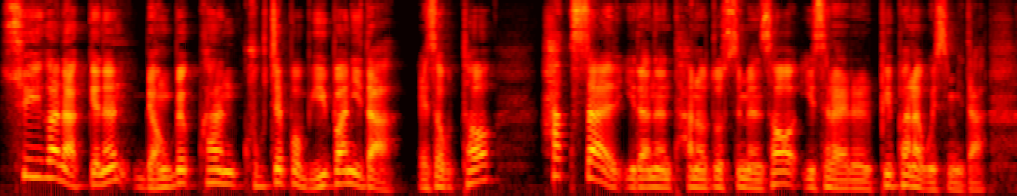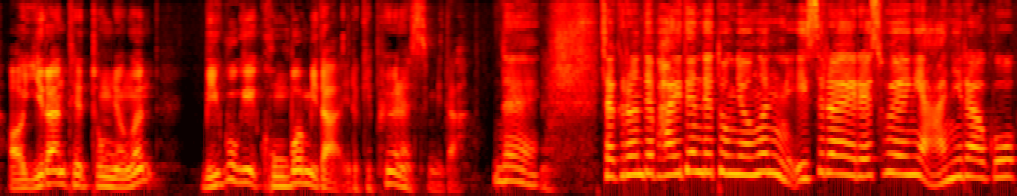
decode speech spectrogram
수위가 낮게는 명백한 국제법 위반이다. 에서부터 학살이라는 단어도 쓰면서 이스라엘을 비판하고 있습니다. 어, 이란 대통령은 미국이 공범이다 이렇게 표현했습니다. 네. 네. 자, 그런데 바이든 대통령은 이스라엘의 소행이 아니라고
